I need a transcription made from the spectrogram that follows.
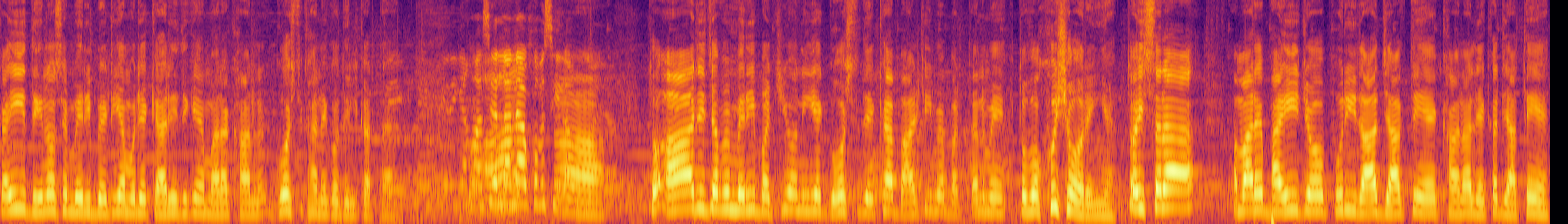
कई दिनों से मेरी बेटियाँ मुझे कह रही थी कि हमारा खाना गोश्त खाने को दिल करता है। है यहाँ से अल्लाह ने आपको हाँ। तो आज जब मेरी बच्चियों ने ये गोश्त देखा बाल्टी में बर्तन में तो वो खुश हो रही हैं। तो इस तरह हमारे भाई जो पूरी रात जागते हैं खाना लेकर जाते हैं।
